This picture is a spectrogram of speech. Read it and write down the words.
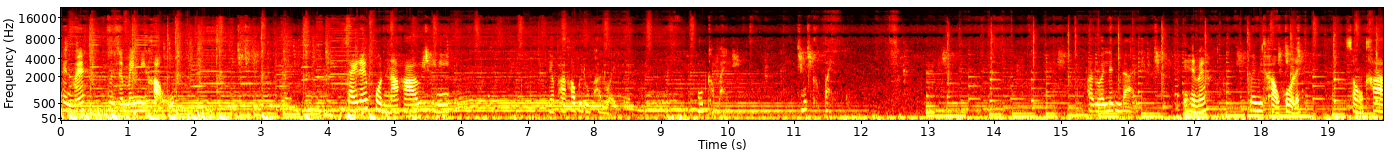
เห็นไหม มันจะไม่มีเขาใช้ได้ผลนะคะวิธีนี้ ดี๋ยวพาเข้าไปดูพารวย มุดเข้าไป มุดเข้าไปพารวยเล่นได้ เห็นไหมไม่มีเข่าโผล่เลยสองข้าง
